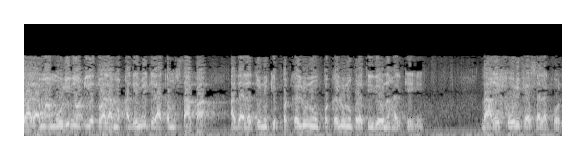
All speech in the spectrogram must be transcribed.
یا دا معمولي نوعیت والا مقدمې چې دا کوم ستا په عدالتونو کې په کلونو په کلونو پرتې دي او نه حل کېږي، د هغې فوري فیصله کول.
